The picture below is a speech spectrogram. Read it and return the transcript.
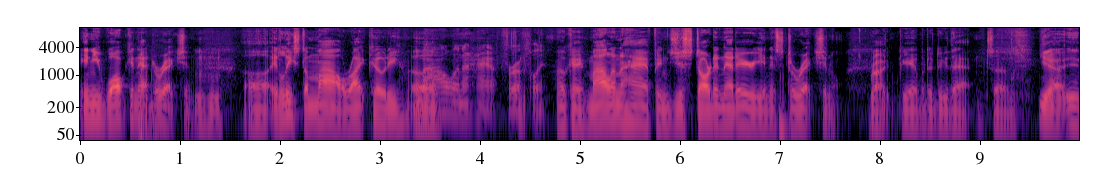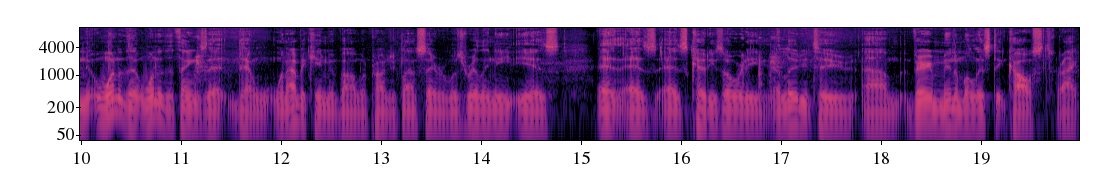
and you walk in that direction, Mm-hmm. uh, at least a mile, right, Cody? Uh, Mile and a half, roughly. Okay, mile and a half, and just start in that area, and it's directional. Right. Be able to do that. So Yeah, and one of the one of the things that, that when I became involved with Project Lifesaver was really neat is as as, as Cody's already alluded to, um, very minimalistic cost Right.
